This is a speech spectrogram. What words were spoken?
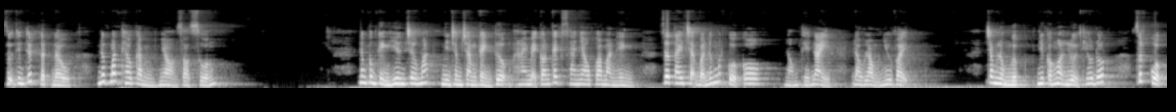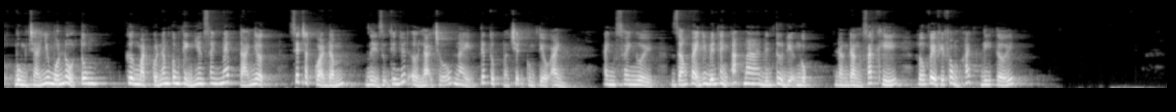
Dụ thiên tuyết gật đầu, nước mắt theo cằm nhỏ giọt xuống. Nam công kình hiên trơ mắt, nhìn chằm chằm cảnh tượng hai mẹ con cách xa nhau qua màn hình, giơ tay chạm vào nước mắt của cô. Nóng thế này, đau lòng như vậy. Trong lồng ngực như có ngọn lửa thiêu đốt, rốt cuộc bùng cháy như muốn nổ tung. Gương mặt của nam công kình hiên xanh mét, tái nhợt, siết chặt quả đấm để dụ thiên tuyết ở lại chỗ này tiếp tục nói chuyện cùng tiểu ảnh. Anh xoay người, dáng vẻ như biến thành ác ma đến từ địa ngục đằng đằng sát khí, hướng về phía phòng khách đi tới.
